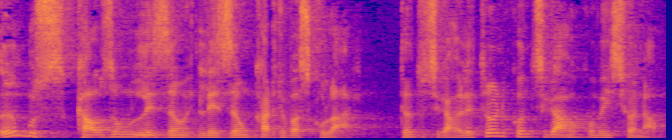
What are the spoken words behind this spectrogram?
Ambos causam lesão, lesão cardiovascular, tanto o cigarro eletrônico quanto o cigarro convencional.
